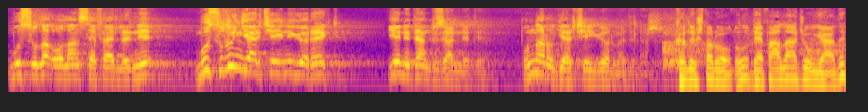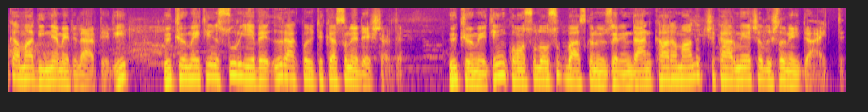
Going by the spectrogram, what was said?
Musul'a olan seferlerini Musul'un gerçeğini görerek yeniden düzenledi. Bunlar o gerçeği görmediler. Kılıçdaroğlu defalarca uyardık ama dinlemediler dedi. Hükümetin Suriye ve Irak politikasını eleştirdi. Hükümetin konsolosluk baskını üzerinden kahramanlık çıkarmaya çalıştığını iddia etti.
